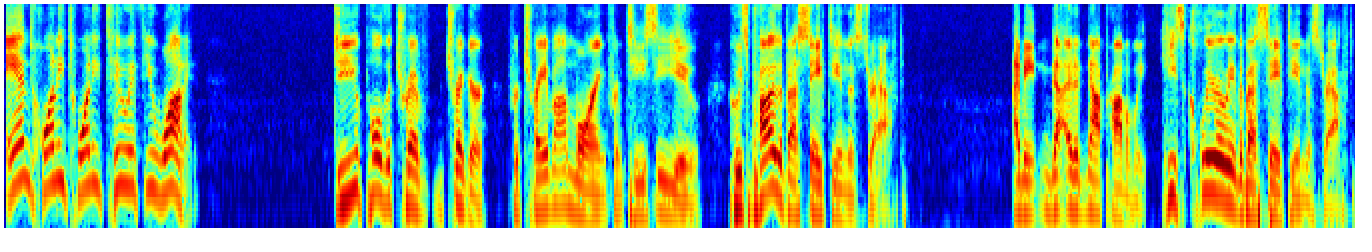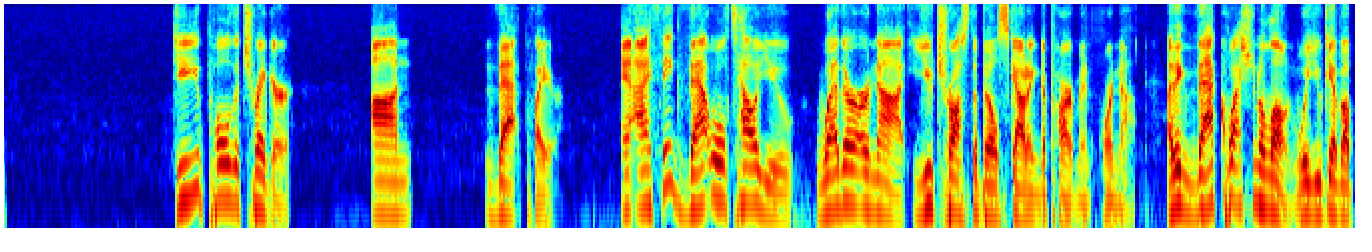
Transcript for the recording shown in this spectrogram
and 2022 if you want it. Do you pull the tri- trigger for Trevon Moehrig from TCU, who's probably the best safety in this draft? I mean, not, not probably. He's clearly the best safety in this draft. Do you pull the trigger on that player? And I think that will tell you whether or not you trust the Bill scouting department or not. I think that question alone, will you give up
